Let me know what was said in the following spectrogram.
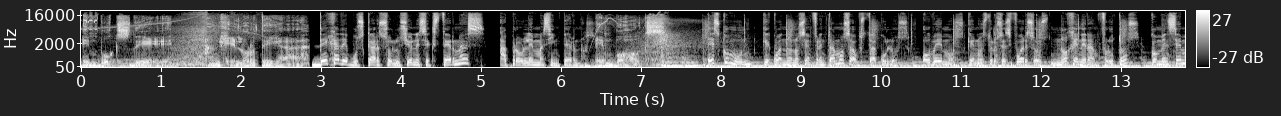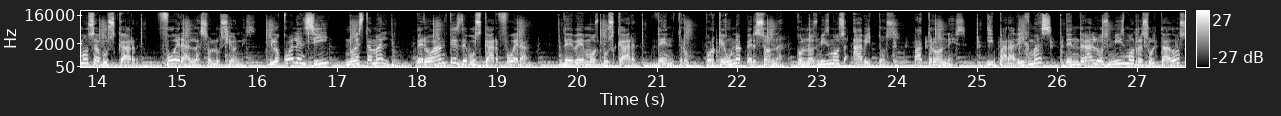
En box de Ángel Ortega. Deja de buscar soluciones externas a problemas internos. En box. Es común que cuando nos enfrentamos a obstáculos o vemos que nuestros esfuerzos no generan frutos, comencemos a buscar fuera las soluciones, lo cual en sí no está mal. Pero antes de buscar fuera, debemos buscar dentro, porque una persona con los mismos hábitos, patrones y paradigmas tendrá los mismos resultados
